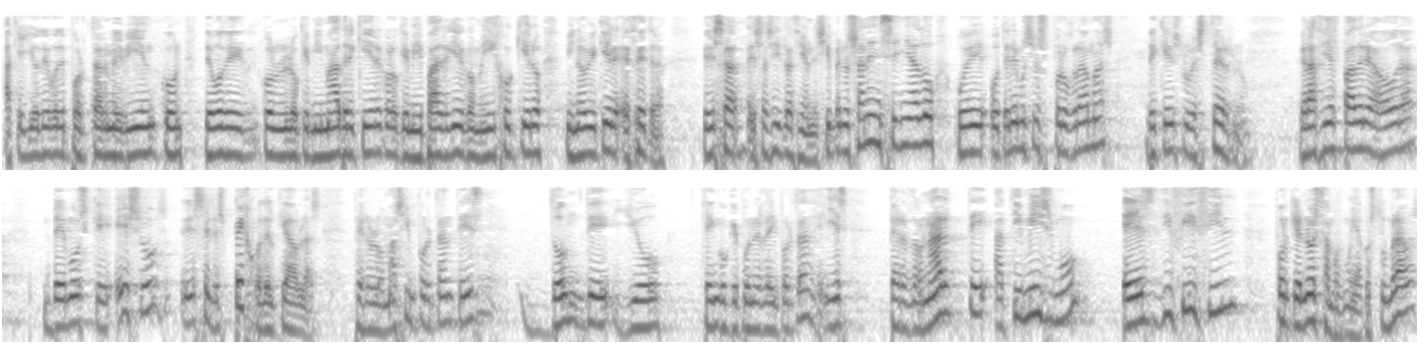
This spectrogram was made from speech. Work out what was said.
a que yo debo de portarme bien con, debo de, con lo que mi madre quiere, con lo que mi padre quiere, con mi hijo quiero, mi novio quiere, etcétera. Esa, esas situaciones. Siempre nos han enseñado o, o tenemos esos programas de qué es lo externo. Gracias, Padre, ahora vemos que eso es el espejo del que hablas, pero lo más importante es dónde yo tengo que poner la importancia. Y es perdonarte a ti mismo es difícil porque no estamos muy acostumbrados.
